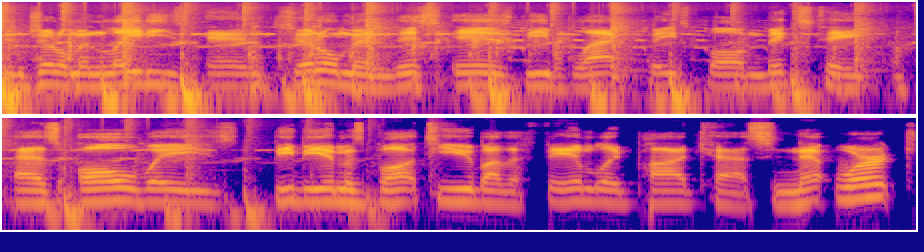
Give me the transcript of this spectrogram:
and gentlemen, ladies and gentlemen, this is the Black Baseball Mixtape. As always, BBM is brought to you by the Family Podcast Network.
